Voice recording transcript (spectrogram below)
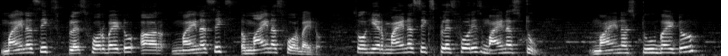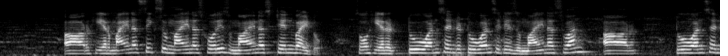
Minus 6 plus 4 by 2 or minus 6 minus 4 by 2 so here minus 6 plus 4 is minus 2 minus 2 by 2 or here minus 6 minus 4 is minus 10 by 2 so here 2 ones and 2 ones it is minus 1 or 2 ones and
